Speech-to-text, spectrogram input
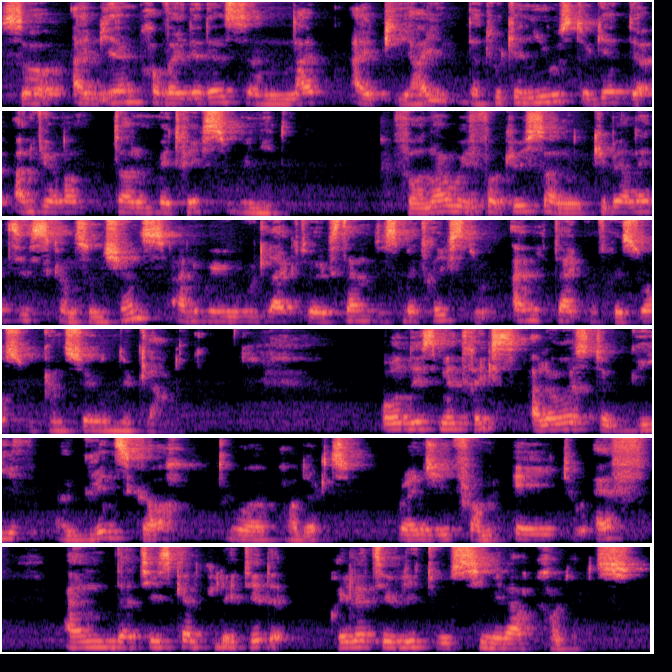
So IBM provided us an API that we can use to get the environmental metrics we need. For now, we focus on Kubernetes consumptions, and we would like to extend these metrics to any type of resource we consume in the cloud. All these metrics allow us to give a green score to our product, ranging from A to F, and that is calculated relatively to similar products.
